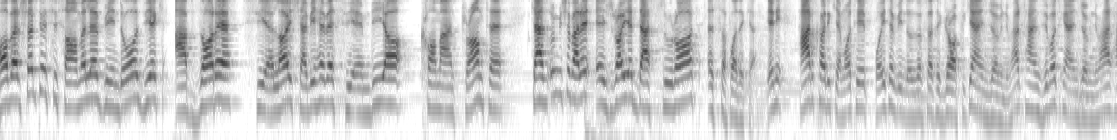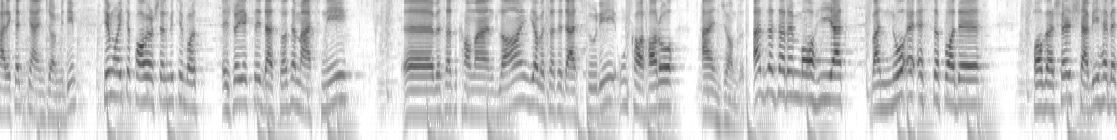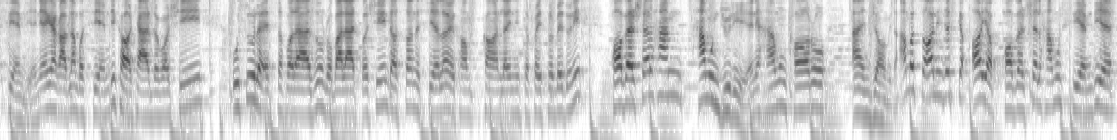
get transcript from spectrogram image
PowerShell توی سیستم ویندوز یک ابزار CLI شبیه به CMD یا command prompt که از اون میشه برای اجرای دستورات استفاده کرد. یعنی هر کاری که ما توی محیط ویندوز به صورت گرافیکی انجام میدیم هر تنظیماتی که انجام میدیم هر حرکتی که انجام میدیم توی محیط PowerShell می‌تونیم با اجرای یک سری دستورات متنی به صورت command line یا به صورت دستوری اون کارها رو انجام داد. از نظر ماهیت و نوع استفاده PowerShell شبیه به CMD یعنی اگر قبلا با CMD کار کرده باشین اصول استفاده از اون رو بلد باشین داستان CLI command line interface رو بدونید PowerShell هم همون جوریه یعنی همون کار رو انجام میده اما سوال اینجاست که آیا PowerShell همون CMD ه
